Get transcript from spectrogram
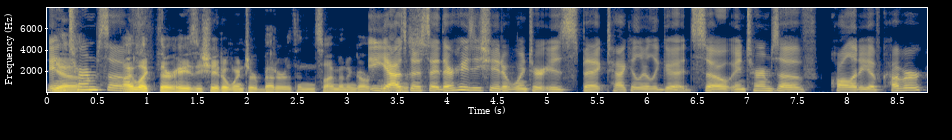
In Yeah, terms of I like their Hazy Shade of Winter better than Simon and Garfunkel. Yeah, I was going to say their Hazy Shade of Winter is spectacularly good. So, in terms of quality of cover,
